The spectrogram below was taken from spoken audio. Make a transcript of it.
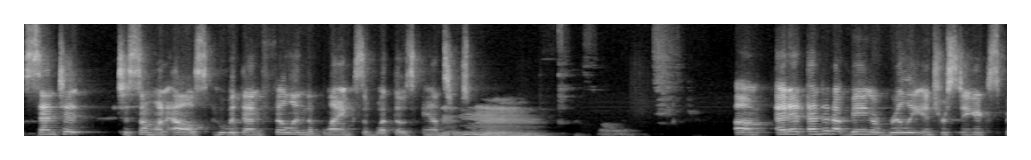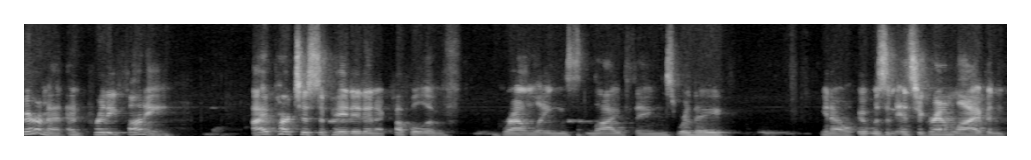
sent it to someone else who would then fill in the blanks of what those answers were. Hmm. Um, and it ended up being a really interesting experiment and pretty funny. I participated in a couple of Groundlings live things where they, you know, it was an Instagram live and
